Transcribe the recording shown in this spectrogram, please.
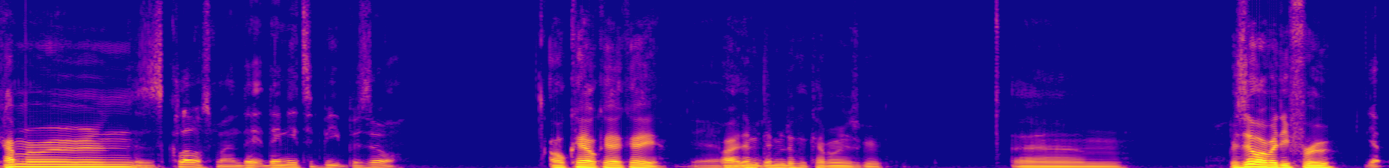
Cameroon. Because it's close, man. They, they need to beat Brazil. Okay, okay, okay. Yeah. All right, let me, let me look at Cameroon's group. Um, Brazil already through. Yep.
